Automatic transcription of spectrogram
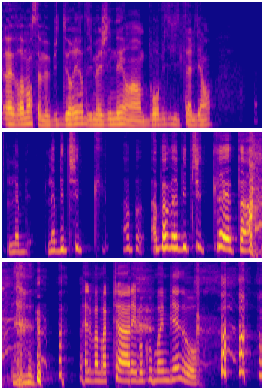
Ouais, vraiment, ça me bute de rire d'imaginer un Bourville italien. La, la Ah ma bicicletta Elle va marchare beaucoup moins bien. oh.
